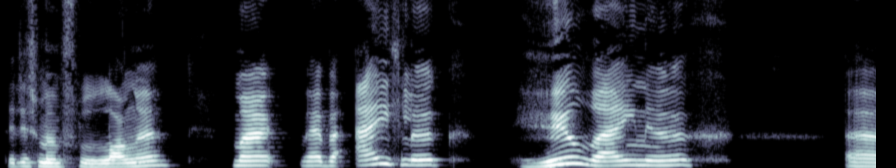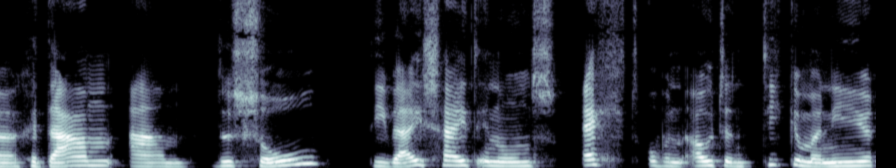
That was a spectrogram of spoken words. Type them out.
Dit is mijn verlangen. Maar we hebben eigenlijk heel weinig uh, gedaan aan de soul, die wijsheid in ons, echt op een authentieke manier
